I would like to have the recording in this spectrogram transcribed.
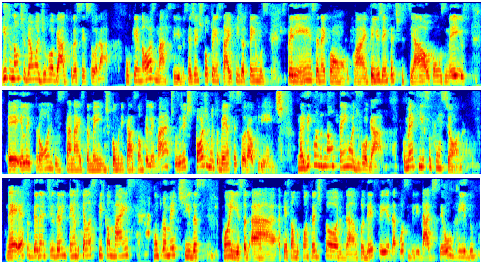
E se não tiver um advogado para assessorar? Porque nós, Marcílio, se a gente for pensar e que já temos experiência né, com, com a inteligência artificial, com os meios é, eletrônicos, os canais também de comunicação telemáticos, a gente pode muito bem assessorar o cliente. Mas e quando não tem um advogado? Como é que isso funciona? Né, essas garantias eu entendo que elas ficam mais comprometidas com isso, a, a, questão do contraditório, da ampla defesa, a possibilidade de ser ouvido.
